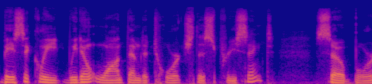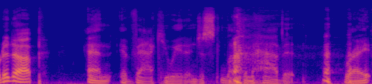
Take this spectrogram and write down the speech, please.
basically, we don't want them to torch this precinct, so board it up and evacuate it and just let them have it, right?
